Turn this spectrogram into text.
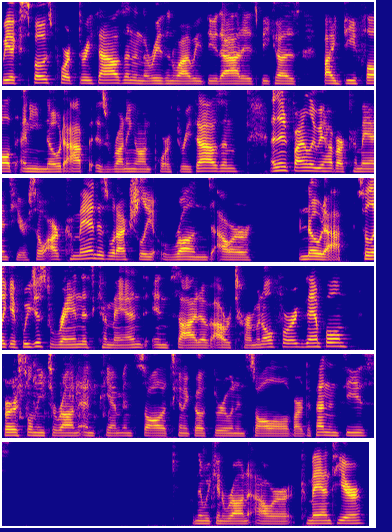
We expose port 3000, and the reason why we do that is because by default, any node app is running on port 3000. And then finally, we have our command here. So our command is what actually runs our node app. So like if we just ran this command inside of our terminal, for example, first we'll need to run npm install. It's going to go through and install all of our dependencies. And then we can run our command here.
